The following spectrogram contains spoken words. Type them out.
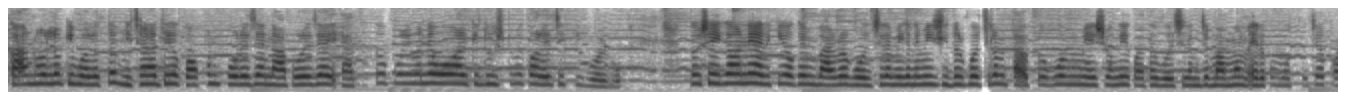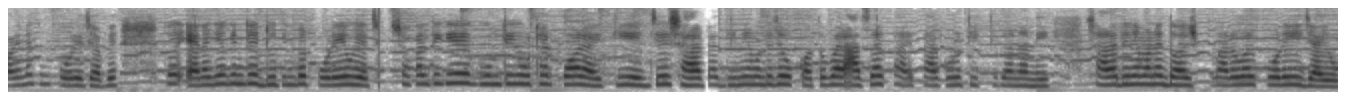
কারণ হলো কি বলতো? বিছানা থেকে কখন পড়ে যায়, না পড়ে যায়, এত পরিমাণে ও আর কি দুষ্টুমি করে যে কি বলব? তো সেই কারণে আর কি ওকে আমি বারবার বলছিলাম, এখানে আমি সিঁদুর পরছিলাম তাও তবুও আমি মেয়ের সঙ্গেই কথা বলছিলাম যে মাম্মাম এরকম অত্যাচার করে না, তুমি পড়ে যাবে। তো এর আগেও কিন্তু দু তিনবার পড়েও গেছে। সকাল থেকে ঘুম থেকে ওঠার পর আর কি এই যে সারাটা দিনের মধ্যে যে ও কতবার আচার খায়, তার কোনো ঠিক ঠিকানা নেই। সারাদিনে মানে দশ বারোবার পড়েই যায় ও।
